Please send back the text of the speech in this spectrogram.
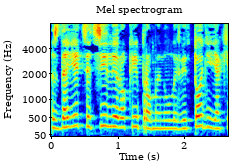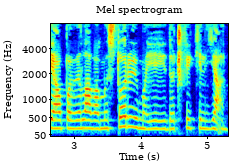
Здається, цілі роки проминули відтоді, як я оповіла вам історію моєї дочки кільян.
